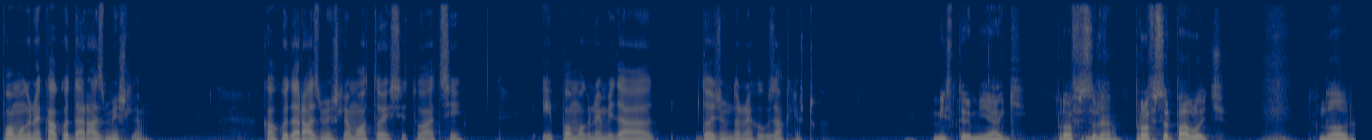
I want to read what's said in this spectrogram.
pomogne kako da razmišljam. Kako da razmišljam o toj situaciji i pomogne mi da dođem do nekog zaključka. Mr. Miyagi. Profesor, Da. profesor Pavlović. Dobro.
